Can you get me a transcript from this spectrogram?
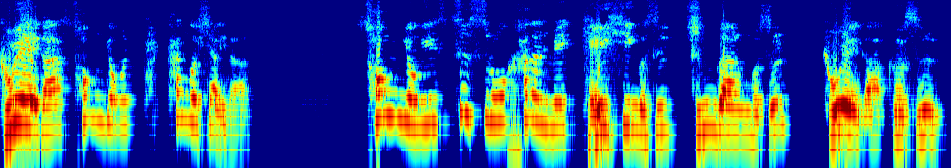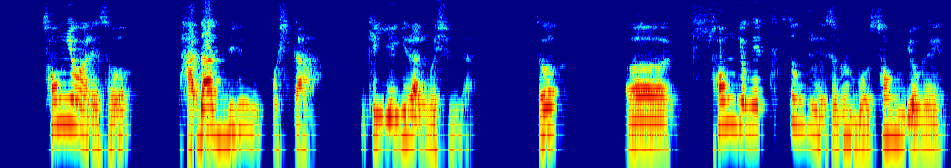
교회가 성경을 택한 것이 아니라 성령이 스스로 하나님의 계시인 것을 증거하는 것을 교회가 그것을 성령 안에서 받아들이는 것이다. 이렇게 얘기를 하는 것입니다. 그래서 어, 성경의 특성 중에서는 뭐 성경의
